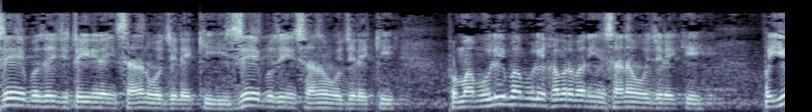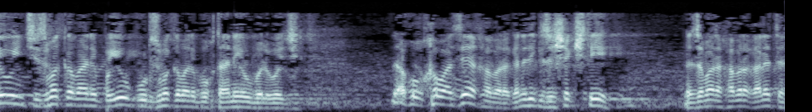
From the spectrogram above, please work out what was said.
زه به زه چې تین انسانان وجل کی زه به زه انسانان وجل کی په معمولی معمولی خبر باندې انسانان وجل کی په یو انچ زمکه باندې په یو پوډ زمکه باندې پښتانه یو بل وجه دا خو خوازه خبره کنه دي کې شک شتي نه زموږ خبره غلطه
